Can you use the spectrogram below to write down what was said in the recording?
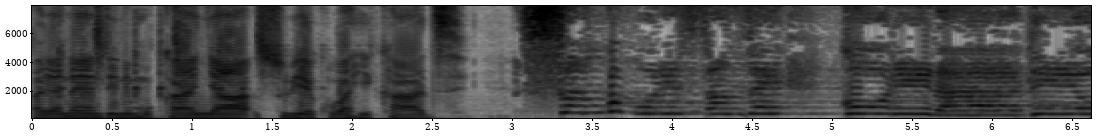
aya nayandi ni mukanya subiye kubaha ikaze sangwa muri sanze kuri radio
